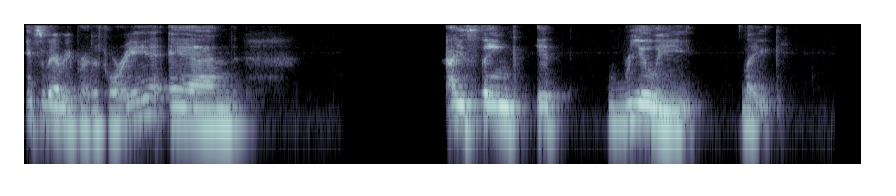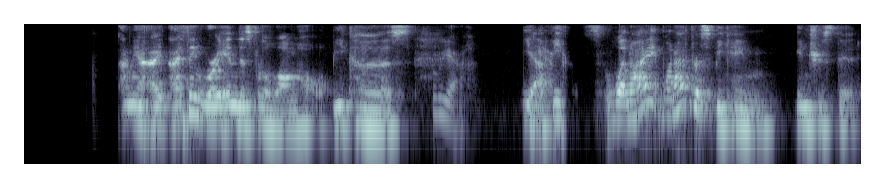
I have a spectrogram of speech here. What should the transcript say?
it's very predatory, and I think it really like. I mean, I, I think we're in this for the long haul because oh, yeah. yeah, yeah, because when I when I first became interested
